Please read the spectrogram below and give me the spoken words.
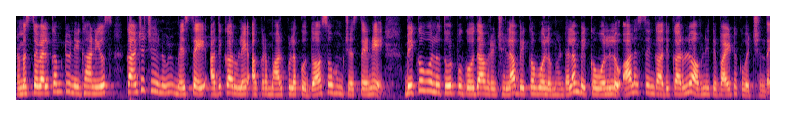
నమస్తే వెల్కమ్ టు నిఘా న్యూస్. కంచెచేను మెస్తే అధికారులే అక్రమార్కులకు దాసోహం చేస్తేనే బిక్కవోలు తూర్పు గోదావరి జిల్లా బిక్కవోలు మండలం బిక్కవోలులో ఆలస్యంగా అధికారులు అవినీతి బయటకు వచ్చింది.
